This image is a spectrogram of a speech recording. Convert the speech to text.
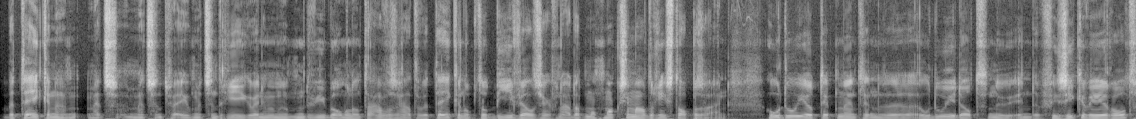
betekenen met, z'n- met z'n twee of met z'n drie, ik weet niet meer met wie we allemaal aan tafel zaten. We tekenen op dat bierveld zeggen van nou dat mag maximaal drie stappen zijn. Hoe doe je op dit moment in de, hoe doe je dat nu in de fysieke wereld?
